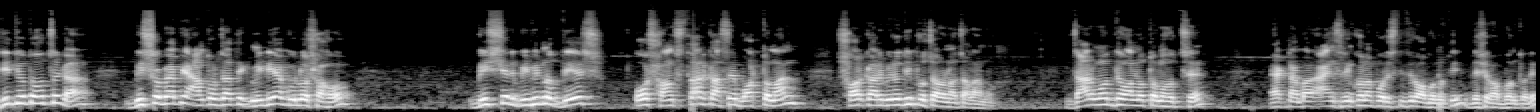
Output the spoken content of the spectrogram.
দ্বিতীয়ত হচ্ছে গা, বিশ্বব্যাপী আন্তর্জাতিক মিডিয়াগুলো সহ বিশ্বের বিভিন্ন দেশ ও সংস্থার কাছে বর্তমান সরকার বিরোধী প্রচারণা চালানো, যার মধ্যে অন্যতম হচ্ছে এক নাম্বার আইন শৃঙ্খলা পরিস্থিতির অবনতি দেশের অভ্যন্তরে।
